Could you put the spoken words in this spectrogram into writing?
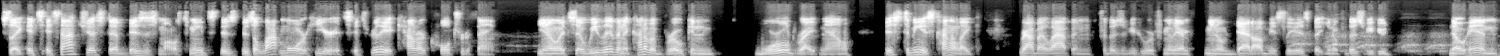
So like it's it's not just a business model. To me it's there's, there's a lot more here. It's it's really a counterculture thing you know? It's a we live in a kind of a broken world right now. This to me is kind of like rabbi lapin for those of you who are familiar you know dad obviously is but you know for those of you who know him.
